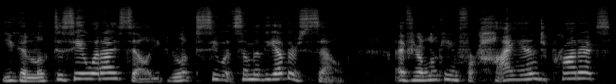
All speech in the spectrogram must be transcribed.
you can look to see what I sell. You can look to see what some of the others sell. If you're looking for high-end products,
